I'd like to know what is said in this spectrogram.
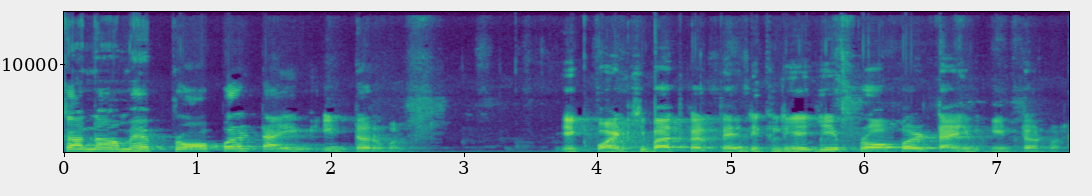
का नाम है प्रॉपर टाइम इंटरवल एक पॉइंट की बात करते हैं, लिख लिए, ये proper time interval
